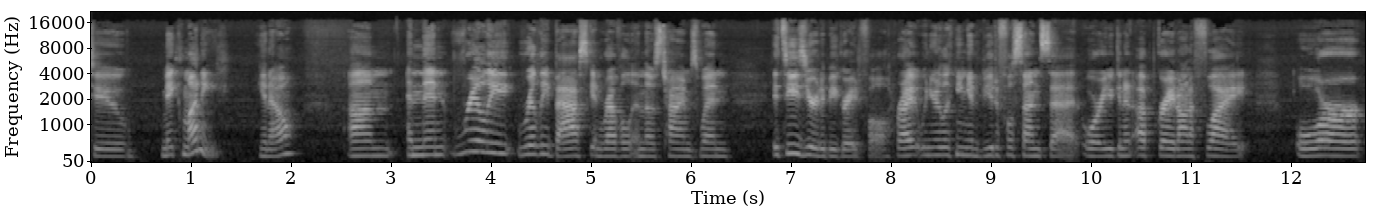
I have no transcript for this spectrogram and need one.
to make money, you know? Um, and then really, really bask and revel in those times when it's easier to be grateful, right? When you're looking at a beautiful sunset, or you get an upgrade on a flight, or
